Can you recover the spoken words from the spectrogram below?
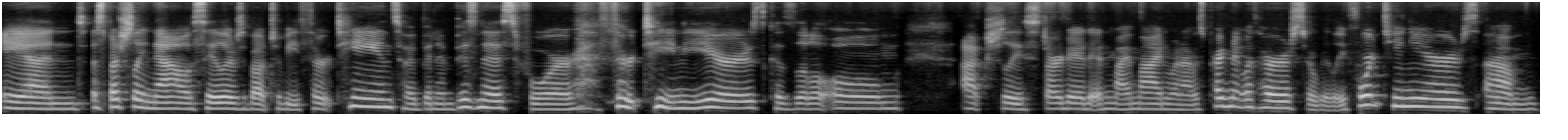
and especially now, Sailor's about to be 13. So I've been in business for 13 years because little Om actually started in my mind when I was pregnant with her. So really 14 years. Um,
